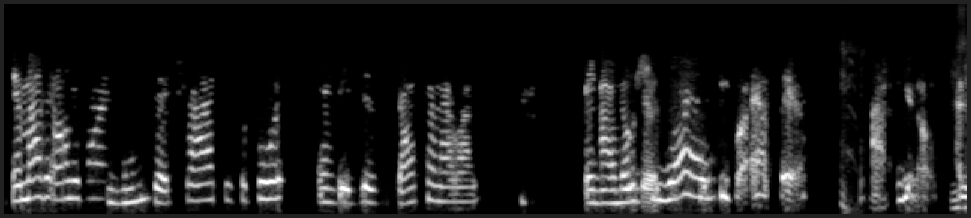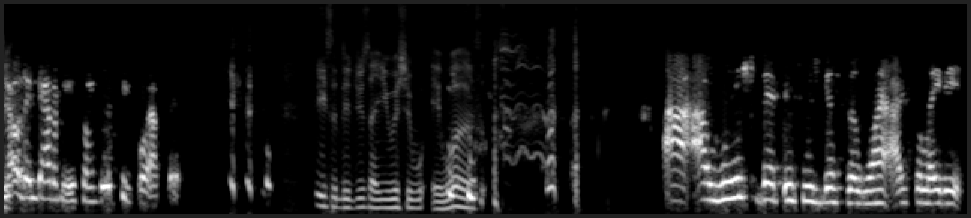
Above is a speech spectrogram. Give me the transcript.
am I the only one mm-hmm. that tried to support and they just don't turn out right? And I know there's was. people out there. I, you know, you I know there got to be some good people out there. Issa, did you say you wish it, it was? I, I wish that this was just the one isolated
